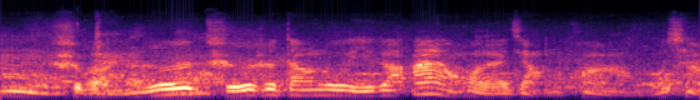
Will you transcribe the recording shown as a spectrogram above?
嗯是吧？你说只是当做一个爱好来讲的话，我想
